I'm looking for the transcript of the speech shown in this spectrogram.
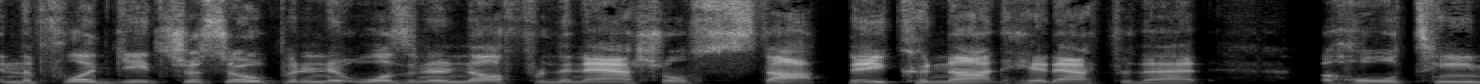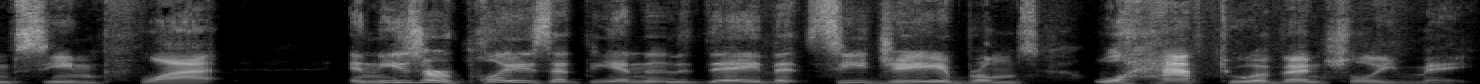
And the floodgates just opened, and it wasn't enough for the Nationals to stop. They could not hit after that. The whole team seemed flat. And these are plays at the end of the day that CJ Abrams will have to eventually make.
